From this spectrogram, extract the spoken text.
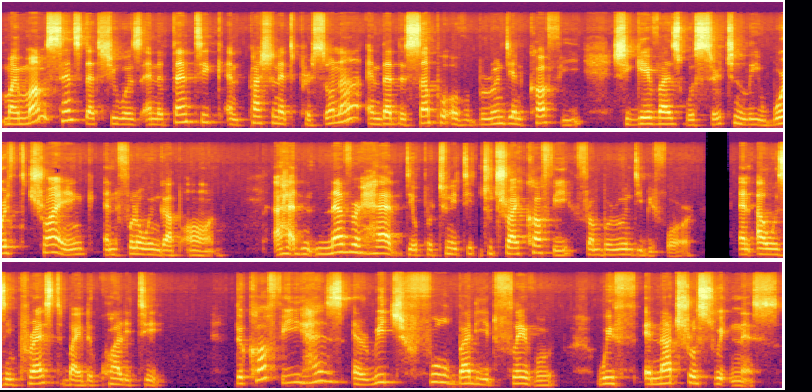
my mom sensed that she was an authentic and passionate persona and that the sample of Burundian coffee she gave us was certainly worth trying and following up on. I had never had the opportunity to try coffee from Burundi before, and I was impressed by the quality. The coffee has a rich, full bodied flavor with a natural sweetness.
